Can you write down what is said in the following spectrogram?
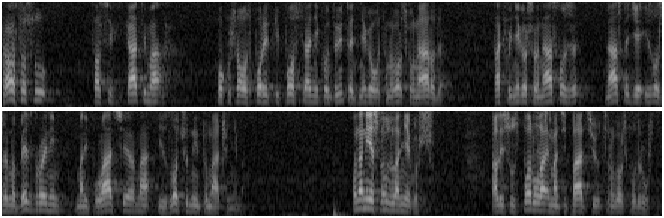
Kao što su falsifikatima pokušalo sporiti postojanje i kontinuitet njegovog crnogorskog naroda, tako i njegošo nasljeđe izloženo bezbrojnim manipulacijama i zločudnim tumačenjima. Ona nije snudila njegošu, ali su usporila emancipaciju crnogorskog društva.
